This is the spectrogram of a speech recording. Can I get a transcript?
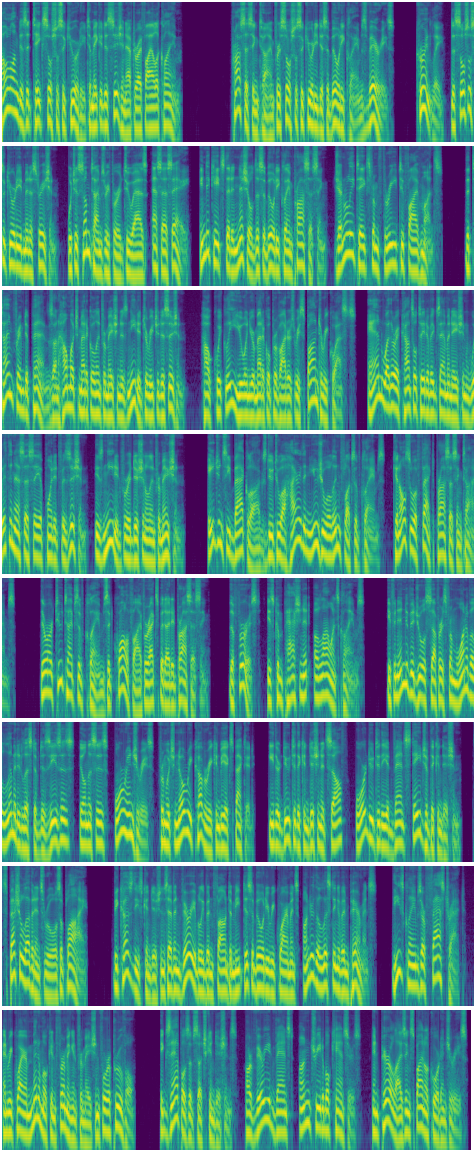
How long does it take Social Security to make a decision after I file a claim? Processing time for Social Security disability claims varies. Currently, the Social Security Administration, which is sometimes referred to as SSA, indicates that initial disability claim processing generally takes from 3 to 5 months. The time frame depends on how much medical information is needed to reach a decision, how quickly you and your medical providers respond to requests, and whether a consultative examination with an SSA appointed physician is needed for additional information. Agency backlogs due to a higher than usual influx of claims can also affect processing times. There are two types of claims that qualify for expedited processing. The first is compassionate allowance claims. If an individual suffers from one of a limited list of diseases, illnesses, or injuries from which no recovery can be expected, either due to the condition itself or due to the advanced stage of the condition, special evidence rules apply. Because these conditions have invariably been found to meet disability requirements under the listing of impairments, these claims are fast-tracked and require minimal confirming information for approval. Examples of such conditions are very advanced untreatable cancers and paralyzing spinal cord injuries.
